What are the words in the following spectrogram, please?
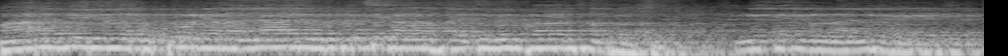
മാറഞ്ചേരിയുള്ള മുട്ടുപണിയാണ് എല്ലാവരും ഒരുമിച്ച് കാണാൻ സാധിച്ചത് ഒരുപാട് സന്തോഷം. നിങ്ങൾക്ക് ഞങ്ങൾ നല്ല കാര്യം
